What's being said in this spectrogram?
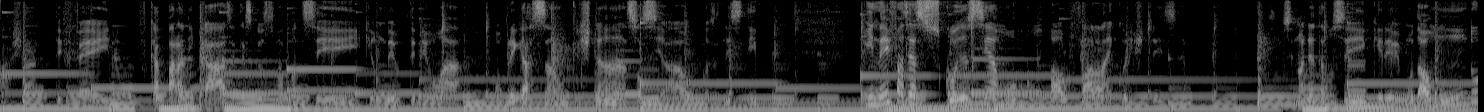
achar ter fé e não ficar parado em casa que as coisas vão acontecer e que eu não devo ter nenhuma obrigação cristã, social, coisas desse tipo. E nem fazer as coisas sem amor, como Paulo fala lá em Coríntios 13, né? Não adianta você querer mudar o mundo,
